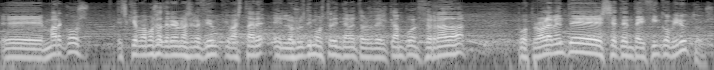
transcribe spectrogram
Eh, Marcos, es que vamos a tener una selección que va a estar en los últimos 30 metros del campo encerrada, pues probablemente 75 minutos.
